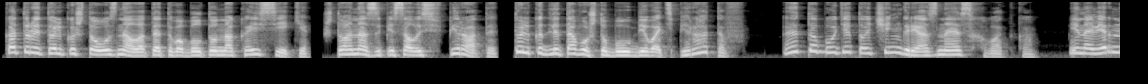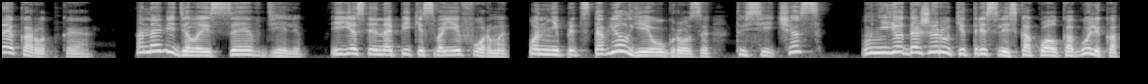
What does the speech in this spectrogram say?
который только что узнал от этого болтуна Кайсеки, что она записалась в пираты только для того, чтобы убивать пиратов, это будет очень грязная схватка. И, наверное, короткая. Она видела Иссея в деле. И если на пике своей формы он не представлял ей угрозы, то сейчас у нее даже руки тряслись, как у алкоголика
